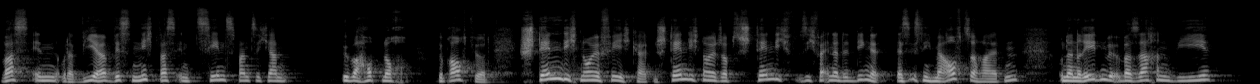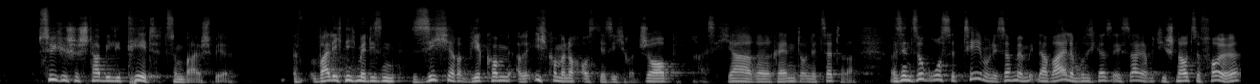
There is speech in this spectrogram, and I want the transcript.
was in, oder wir wissen nicht, was in 10, 20 Jahren überhaupt noch gebraucht wird. Ständig neue Fähigkeiten, ständig neue Jobs, ständig sich verändernde Dinge. Es ist nicht mehr aufzuhalten. Und dann reden wir über Sachen wie psychische Stabilität zum Beispiel weil ich nicht mehr diesen sicheren, wir kommen, also ich komme noch aus der sicheren Job, 30 Jahre, Rente und etc. Das sind so große Themen und ich sage mir mittlerweile, muss ich ganz ehrlich sagen, habe ich die Schnauze voll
